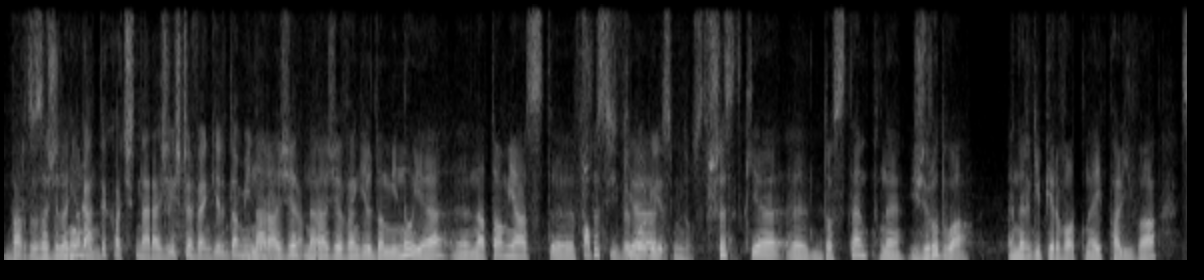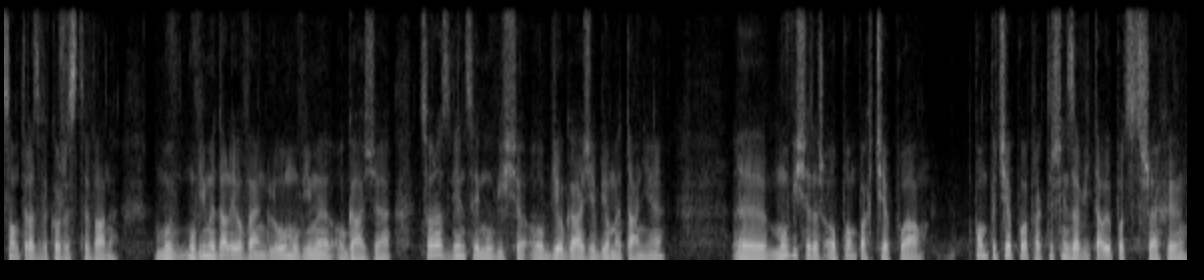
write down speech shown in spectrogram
bardzo zazielenioną... Bogaty, choć na razie jeszcze węgiel dominuje. Na razie, na razie węgiel dominuje, natomiast wszystkie, wyboru jest mnóstwo. Wszystkie dostępne źródła energii pierwotnej, paliwa są teraz wykorzystywane. Mówimy dalej o węglu, mówimy o gazie. Coraz więcej mówi się o biogazie, biometanie. Mówi się też o pompach ciepła. Pompy ciepła praktycznie zawitały pod strzechy.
